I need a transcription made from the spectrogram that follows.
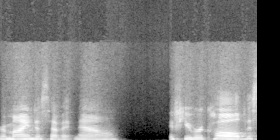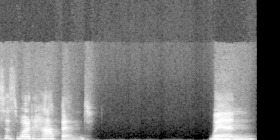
remind us of it now. If you recall, this is what happened when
